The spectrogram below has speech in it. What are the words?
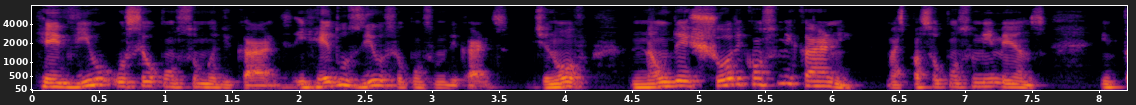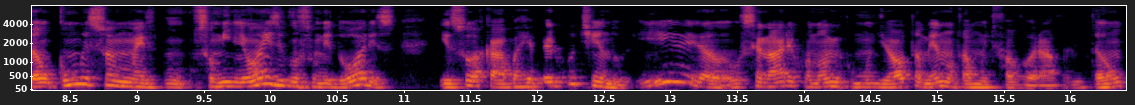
reviu o seu consumo de carnes e reduziu o seu consumo de carnes. De novo, não deixou de consumir carne, mas passou a consumir menos. Então, como isso é uma, são milhões de consumidores, isso acaba repercutindo. E eh, o cenário econômico mundial também não está muito favorável. Então,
